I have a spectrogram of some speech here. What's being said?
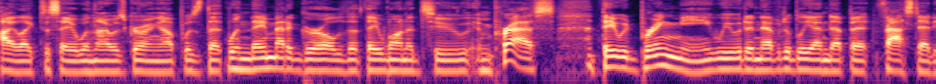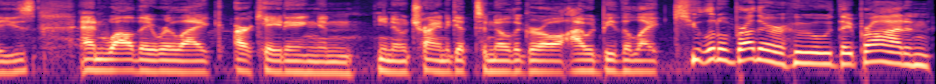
I like to say when I was growing up, was that when they met a girl that they wanted to impress, they would bring me. We would inevitably end up at Fast Eddie's, and while they were like arcading and you know trying to get to know the girl, I would be the like cute little brother who they brought, and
